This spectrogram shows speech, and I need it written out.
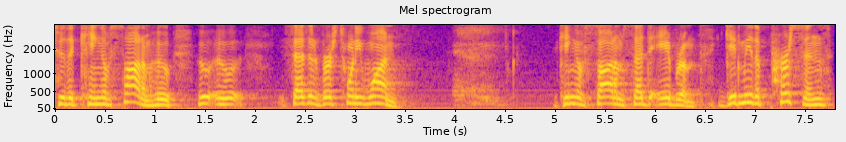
to the king of Sodom, who, who, who says in verse 21 The king of Sodom said to Abram, Give me the persons,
